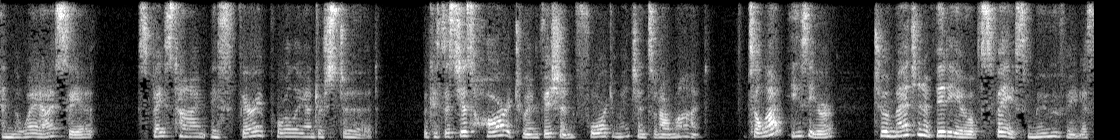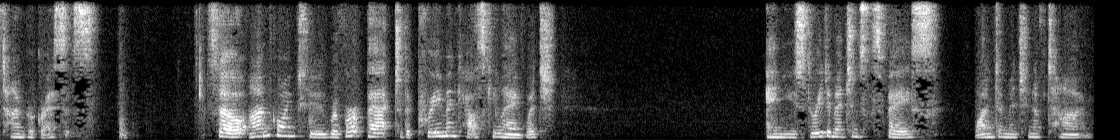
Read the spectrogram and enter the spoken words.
And the way I see it, spacetime is very poorly understood because it's just hard to envision four dimensions in our mind. It's a lot easier to imagine a video of space moving as time progresses. So I'm going to revert back to the pre-Minkowski language and use three dimensions of space, one dimension of time.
